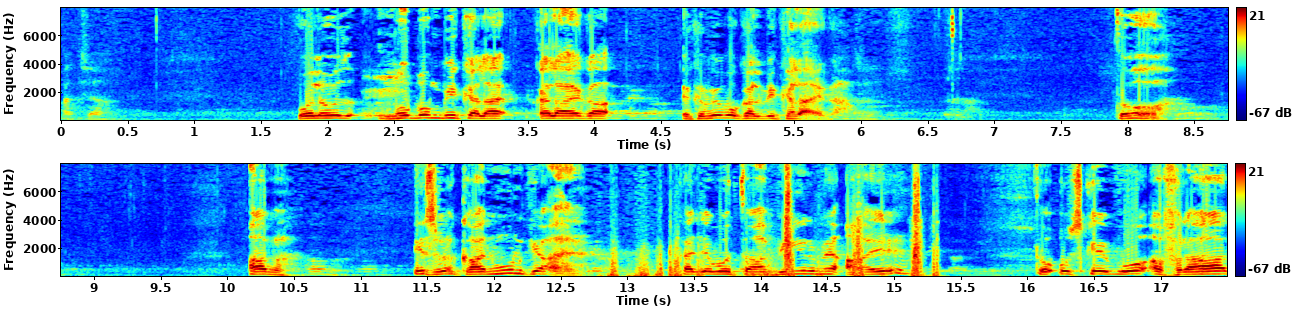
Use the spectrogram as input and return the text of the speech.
اچھا۔ وہ لفظ مبم بھی کہلائے کہلائے گا ایک بے وکل بھی کہلائے گا۔ تو اب اس میں قانون کیا ہے کہ جب وہ تعبیر میں آئے تو اس کے وہ افراد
